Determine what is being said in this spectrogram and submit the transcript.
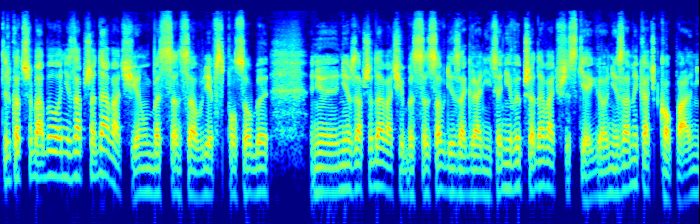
Tylko trzeba było nie zaprzedawać się bezsensownie w sposoby, nie, nie zaprzedawać się bezsensownie za granicę, nie wyprzedawać wszystkiego, nie zamykać kopalń,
